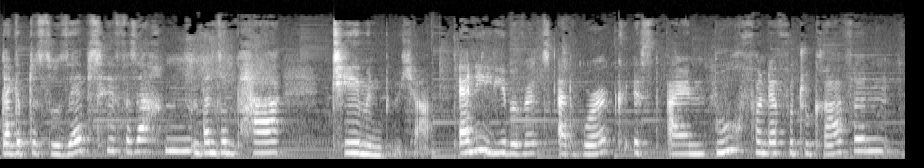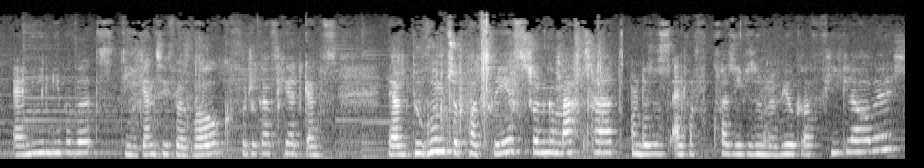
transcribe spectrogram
dann gibt es so Selbsthilfesachen und dann so ein paar Themenbücher. Annie Liebowitz at Work ist ein Buch von der Fotografin Annie Liebowitz, die ganz viel für Vogue fotografiert, ganz ja, berühmte Porträts schon gemacht hat. Und das ist einfach quasi wie so eine Biografie, glaube ich.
